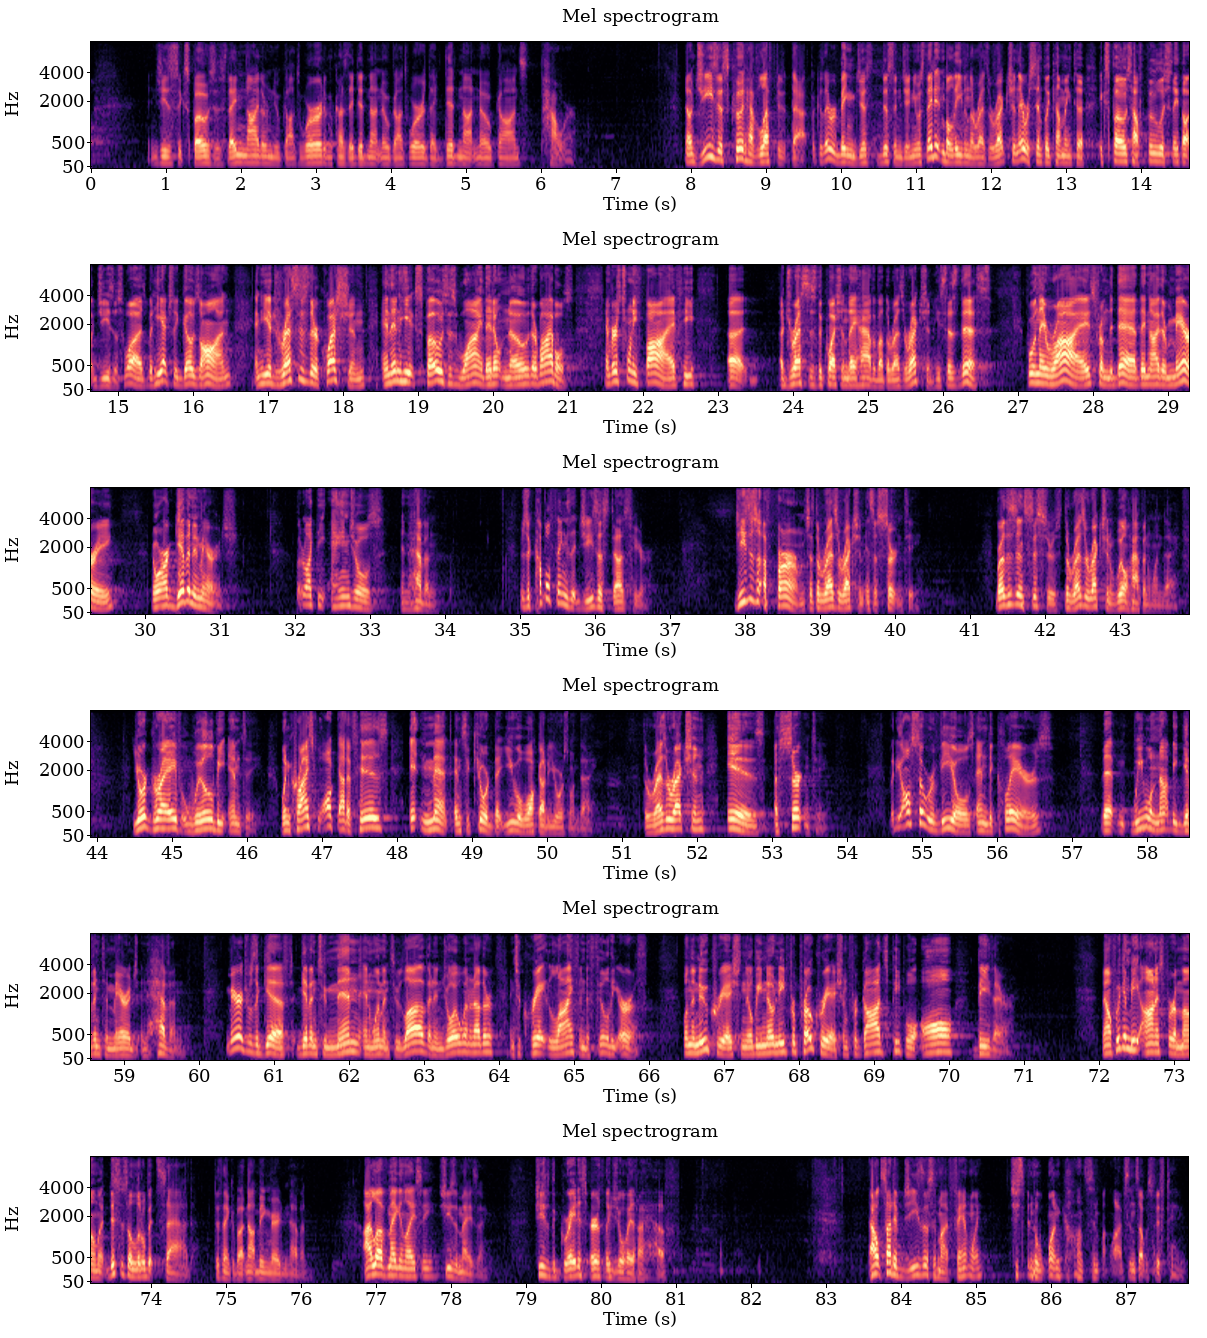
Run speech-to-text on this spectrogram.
and Jesus exposes they neither knew God's Word, and because they did not know God's Word, they did not know God's power. Now, Jesus could have left it at that because they were being just disingenuous. They didn't believe in the resurrection. They were simply coming to expose how foolish they thought Jesus was. But he actually goes on and he addresses their question and then he exposes why they don't know their Bibles. In verse 25, he uh, addresses the question they have about the resurrection. He says this For when they rise from the dead, they neither marry nor are given in marriage, but are like the angels in heaven. There's a couple things that Jesus does here. Jesus affirms that the resurrection is a certainty. Brothers and sisters, the resurrection will happen one day. Your grave will be empty. When Christ walked out of his, it meant and secured that you will walk out of yours one day. The resurrection is a certainty. But he also reveals and declares that we will not be given to marriage in heaven. Marriage was a gift given to men and women to love and enjoy one another and to create life and to fill the earth. When the new creation, there'll be no need for procreation, for God's people will all be there. Now, if we can be honest for a moment, this is a little bit sad to think about not being married in heaven. I love Megan Lacey. She's amazing. She's the greatest earthly joy that I have. Outside of Jesus and my family, she's been the one constant in my life since I was 15.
